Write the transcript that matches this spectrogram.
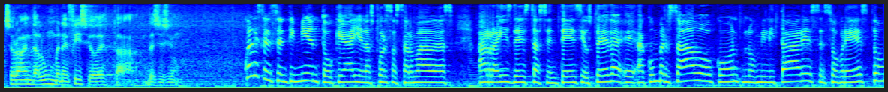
seguramente algún beneficio de esta decisión. ¿Cuál es el sentimiento que hay en las Fuerzas Armadas a raíz de esta sentencia? ¿Usted eh, ha conversado con los militares sobre esto?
